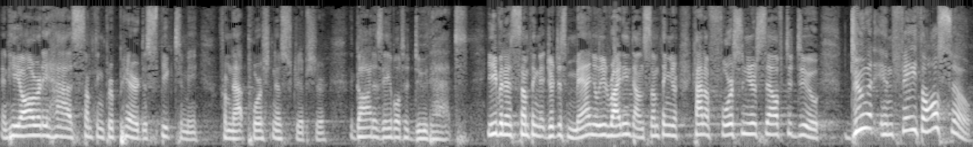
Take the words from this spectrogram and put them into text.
And he already has something prepared to speak to me from that portion of Scripture. God is able to do that. Even as something that you're just manually writing down, something you're kind of forcing yourself to do. Do it in faith also.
